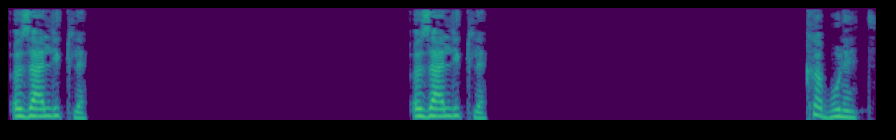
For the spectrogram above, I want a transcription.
Özellikle. Özellikle. Kabul et.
